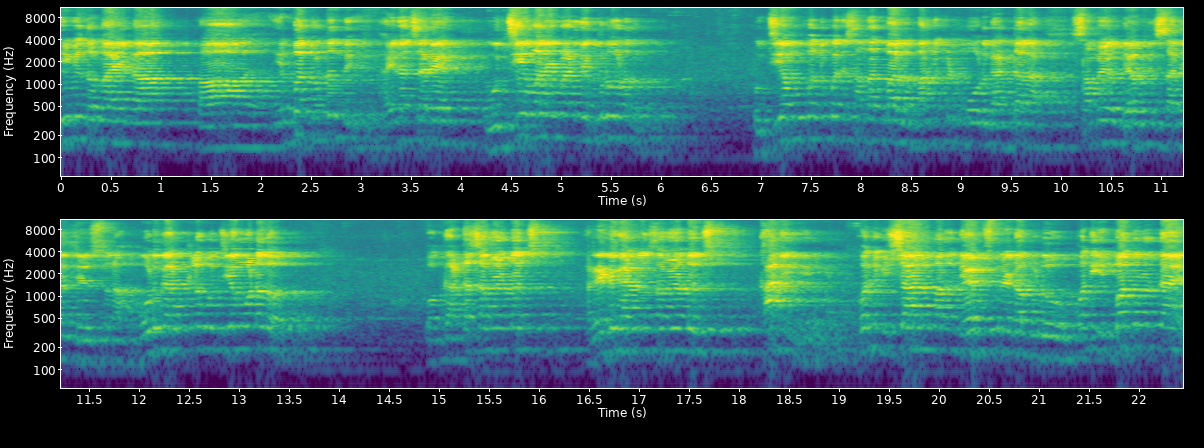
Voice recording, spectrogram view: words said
ఈ విధమైన ఇబ్బంది ఉంటుంది. అయినా సరే ఉద్యమం అనేటువంటిది ఎప్పుడు ఉండదు. ఉద్యమం కొన్ని కొన్ని సందర్భాల్లో మనం ఇక్కడ మూడు గంటల సమయం దేవుని సరి చేస్తున్నాం. మూడు గంటల ఉద్యమం ఉండదు. ఒక గంట సమయం ఉండొచ్చు రెండు గంటల సమయం ఉండొచ్చు. కానీ కొన్ని విషయాలు మనం నేర్చుకునేటప్పుడు కొన్ని ఇబ్బందులు ఉంటాయి.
